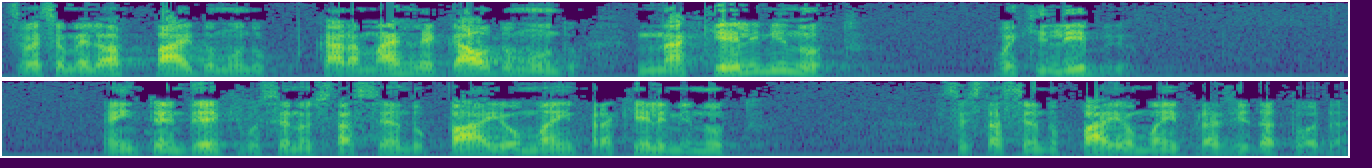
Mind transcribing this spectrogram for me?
Você vai ser o melhor pai do mundo, o cara mais legal do mundo, naquele minuto. O equilíbrio é entender que você não está sendo pai ou mãe para aquele minuto. Você está sendo pai ou mãe para a vida toda.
